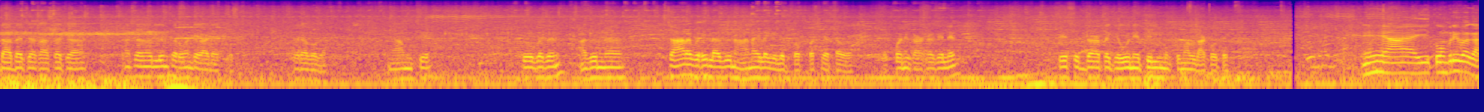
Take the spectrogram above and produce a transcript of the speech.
दादाच्या काकाच्या अशा सर्वांच्या गाड्या असतात. तर बघा. आमचे दोघंजण अजून चार बैल अजून आणायला गेलेत पप्पा शेतावर. पप्पाने काका गेले ते सुद्धा आता घेऊन येतील मग तुम्हाला दाखवते. हे ही कोंबडी बघा.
